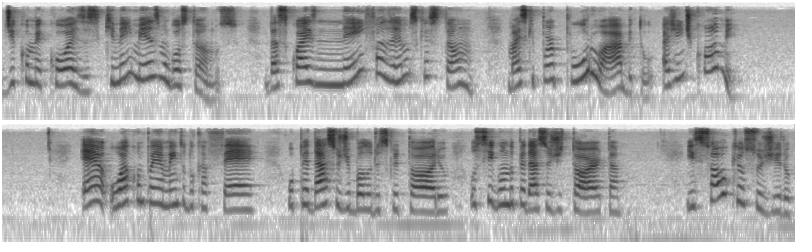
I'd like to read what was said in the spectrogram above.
de comer coisas que nem mesmo gostamos, das quais nem fazemos questão, mas que por puro hábito a gente come. É o acompanhamento do café, o pedaço de bolo do escritório, o segundo pedaço de torta. E só o que eu sugiro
